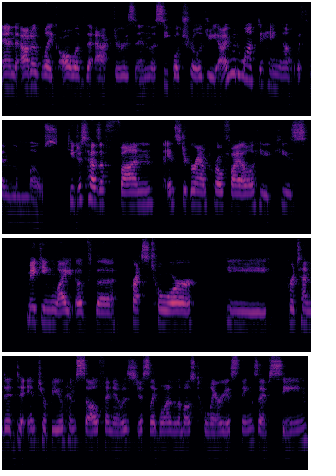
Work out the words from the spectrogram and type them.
And out of like all of the actors in the sequel trilogy, I would want to hang out with him the most. He just has a fun Instagram profile. He he's making light of the press tour. He pretended to interview himself, and it was just like one of the most hilarious things I've seen.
